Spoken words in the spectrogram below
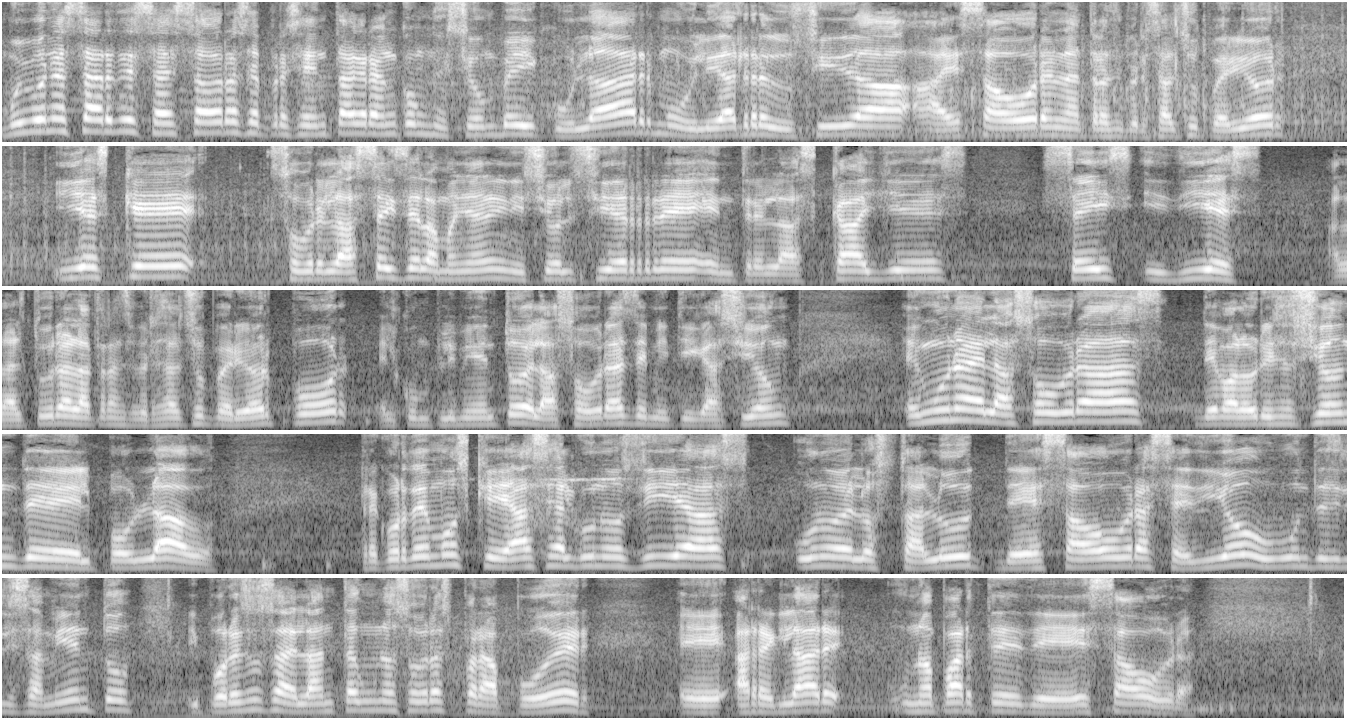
Muy buenas tardes, a esta hora se presenta gran congestión vehicular, movilidad reducida a esta hora en la transversal superior y es que sobre las 6 de la mañana inició el cierre entre las calles 6 y 10 a la altura de la transversal superior por el cumplimiento de las obras de mitigación en una de las obras de valorización del poblado. Recordemos que hace algunos días uno de los talud de esa obra se dio, hubo un deslizamiento y por eso se adelantan unas obras para poder eh, arreglar una parte de esa obra.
